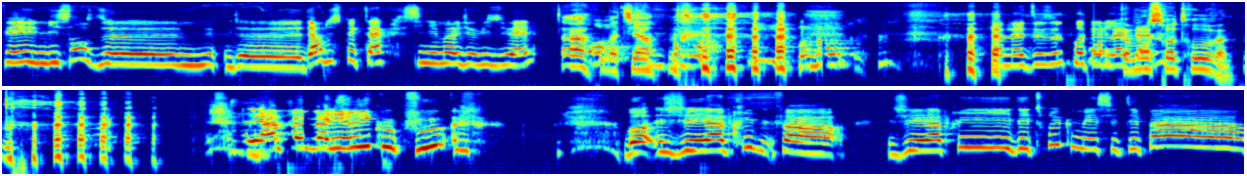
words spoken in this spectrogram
fait une licence de d'art du spectacle, cinéma audiovisuel. Ah, Oh, bah tiens, Il y en a deux autres autour de la comment on se retrouve Allez, Apple Valérie, coucou. Bon, j'ai appris, enfin, j'ai appris des trucs, mais c'était pas,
